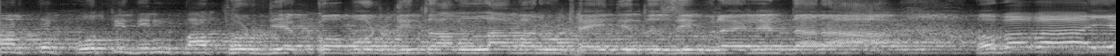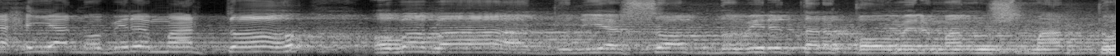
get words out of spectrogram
মারতে প্রতিদিন পাথর দিয়ে কবর দিত, আল্লাহ আবার উঠাই দিত জিব্রাইলের দ্বারা। ও বাবা, ইয়াহিয়া নবীরে মারতো, ও বাবা, দুনিয়ার সব নবীরে তার কওমের মানুষ মারতো।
